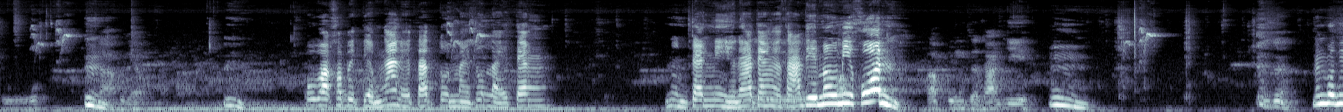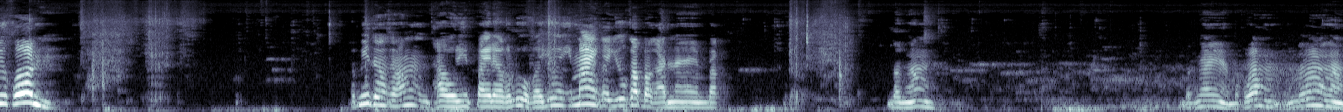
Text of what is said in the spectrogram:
โอ้โหอืมหนาไปแล้วอืมเพราะว่าเขาไปเตรียมงานเนี่ยตัดต้นไม้ต้นไหลแต่งนุ่นแต่งนี่นะแต่งสถานที่มันบ่มีคน ปรับปรุงสถานที่อืม มันบ่มีคนก็มีทั้งสองเท่านี้ไปแล้วก็ลูกก็อยู่อีไม้ก็อยู่กับบักอันนั้นบักบักนังบักไงอะบักร่องร่องนัง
